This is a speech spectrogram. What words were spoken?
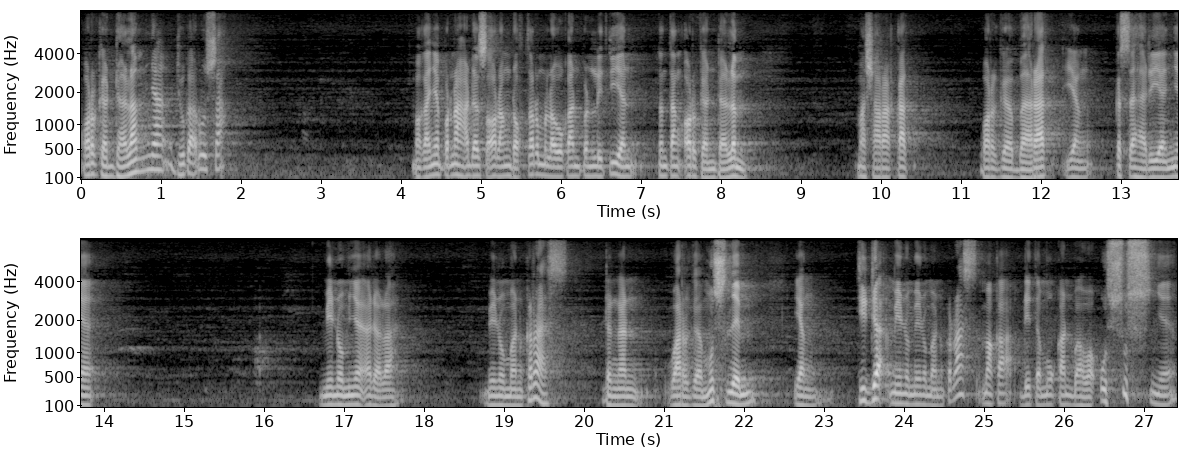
organ dalamnya juga rusak. Makanya pernah ada seorang dokter melakukan penelitian tentang organ dalam masyarakat warga barat yang kesehariannya minumnya adalah minuman keras dengan warga muslim yang tidak minum minuman keras maka ditemukan bahwa ususnya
